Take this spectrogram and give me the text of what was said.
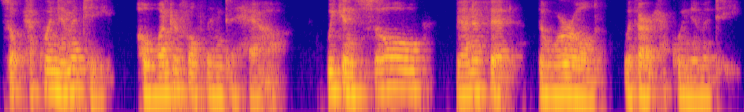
So, equanimity, a wonderful thing to have. We can so benefit the world with our equanimity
